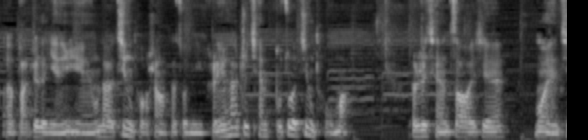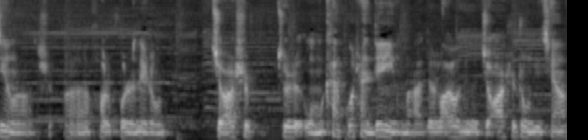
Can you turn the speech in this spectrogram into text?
呃把这个沿沿用到镜头上，他做 Nicker，因为他之前不做镜头嘛。他之前造一些望远镜啊，是呃，或者或者那种九二式，就是我们看国产电影嘛，就老有那个九二式重机枪。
